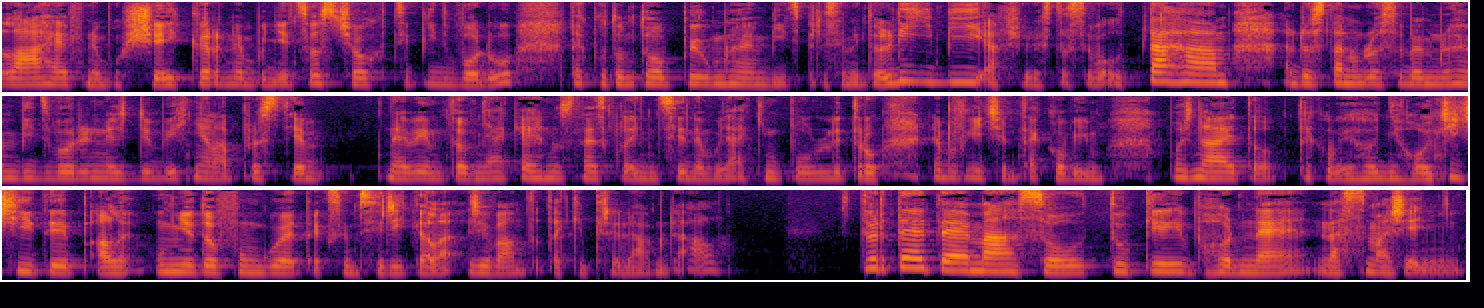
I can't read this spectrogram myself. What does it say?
láhev nebo shaker nebo něco, z čeho chci pít vodu, tak potom toho piju mnohem víc, protože se mi to líbí a všude to sebou tahám a dostanu do sebe mnohem víc vody, než kdybych měla prostě nevím, to v nějaké hnusné sklenici nebo nějakým půl litru nebo v něčem takovým. Možná je to takový hodně holčičí typ, ale u mě to funguje, tak jsem si říkala, že vám to taky předám dál. Čtvrté téma jsou tuky vhodné na smažení.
